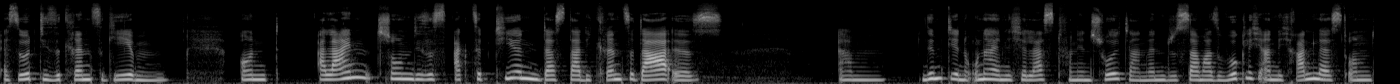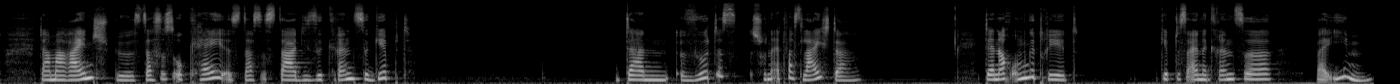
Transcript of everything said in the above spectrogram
es wird diese Grenze geben. Und allein schon dieses Akzeptieren, dass da die Grenze da ist, ähm, nimmt dir eine unheimliche Last von den Schultern, wenn du es da mal so wirklich an dich ranlässt und da mal reinspürst, dass es okay ist, dass es da diese Grenze gibt, dann wird es schon etwas leichter. Denn auch umgedreht gibt es eine Grenze bei ihm,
